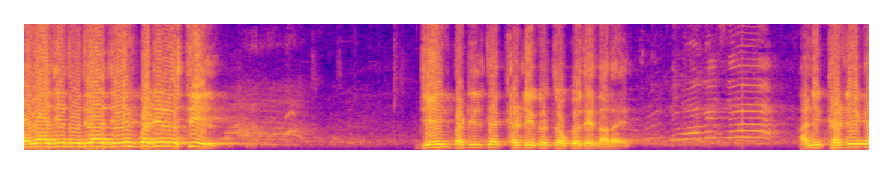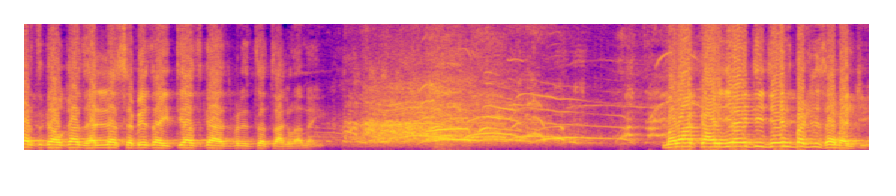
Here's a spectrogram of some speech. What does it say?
कदाचित उद्या जयंत पाटील नसतील जयंत पाटील त्या खर्डेकर चौकात येणार आहेत. आणि खर्डेकर चौकात झालेल्या सभेचा इतिहास काय आजपर्यंत चांगला नाही. मला काळजी आहे ती जयंत पाटील साहेबांची.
